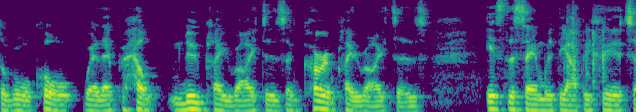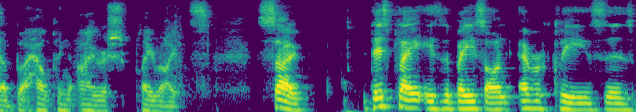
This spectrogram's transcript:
the Royal Court, where they help new playwriters and current playwriters it's the same with the Abbey Theatre, but helping Irish playwrights. So, this play is the base on Evercles's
